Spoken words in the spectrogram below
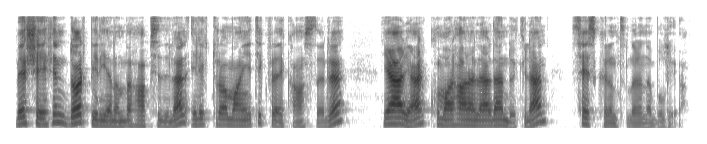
ve şehrin dört bir yanında hapsedilen elektromanyetik frekansları yer yer kumarhanelerden dökülen ses kırıntılarına buluyor.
